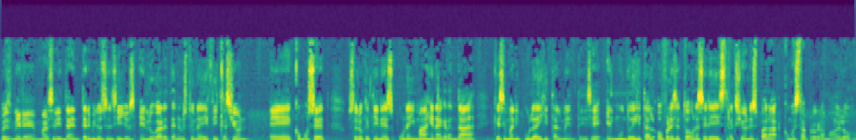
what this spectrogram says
Pues mire, Marcelita, en términos sencillos, en lugar de tener usted una edificación eh, como set, usted lo que tiene es una imagen agrandada que se manipula digitalmente. Dice, el mundo digital ofrece toda una serie de distracciones para cómo está programado el ojo.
